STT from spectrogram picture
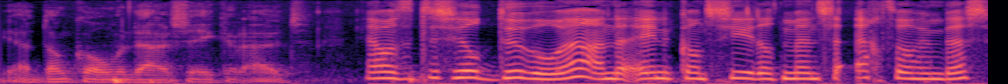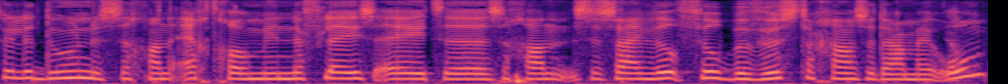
ja, dan komen we daar zeker uit. Ja, want het is heel dubbel. Hè? Aan de ene kant zie je dat mensen echt wel hun best willen doen. Dus ze gaan echt gewoon minder vlees eten. Ze, gaan, ze zijn wel veel bewuster gaan ze daarmee om.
